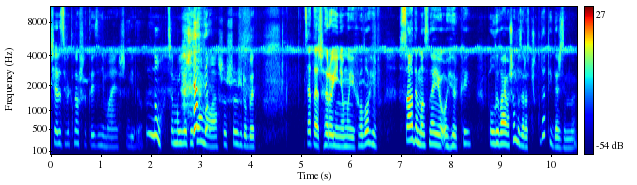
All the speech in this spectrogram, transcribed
через вікно, що ти знімаєш відео. Ну, це моє життя мала. Що, що ж робити? Це теж героїня моїх влогів. Садимо з нею огірки, поливаємо. Що ми зараз? Куди ти йдеш зі мною?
